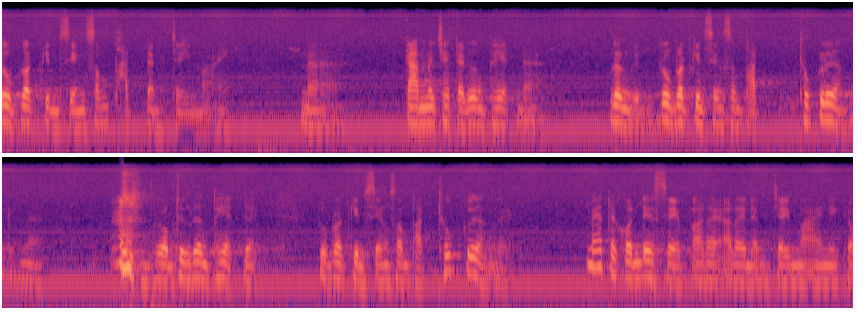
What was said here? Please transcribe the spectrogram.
รูปรสกลิ่นเสียงสัมผัสดังใจหมายนะการไม่ใช่แต่เรื่องเพศนะ เรื่องรูปรสกลิ่นเสียงสัมผัสทุกเรื่องนะรวมถึงเรื่องเพศด้วย รูปรสกลิ่นเสียงสัมผัสทุกเรื่องเลย แม้แต่คนได้เสพอะไรอะไรดังใจหมายนี่ก็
